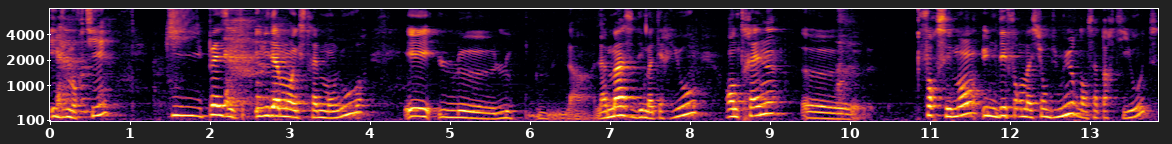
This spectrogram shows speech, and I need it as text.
et du mortier qui pèsent évidemment extrêmement lourd et la, masse des matériaux entraîne euh, forcément une déformation du mur dans sa partie haute,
